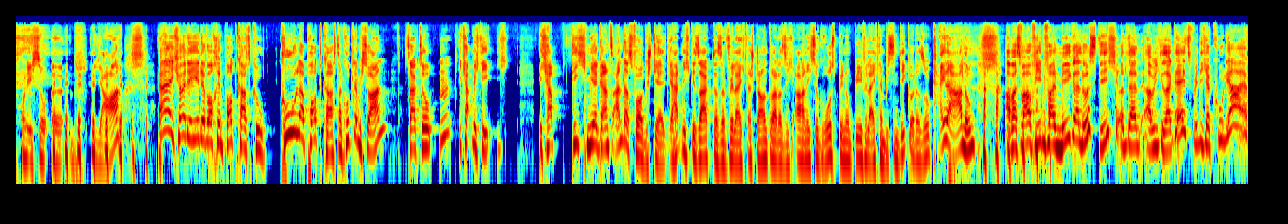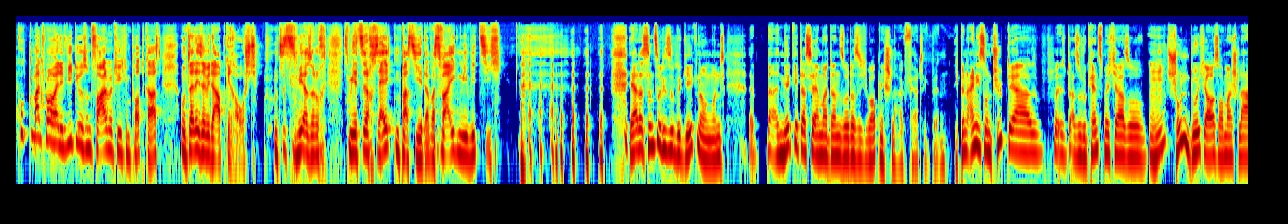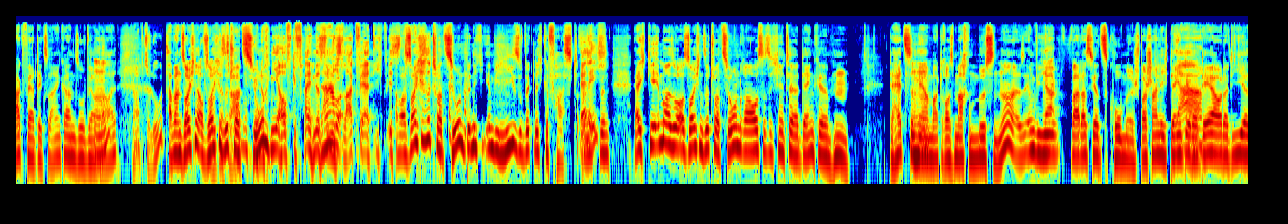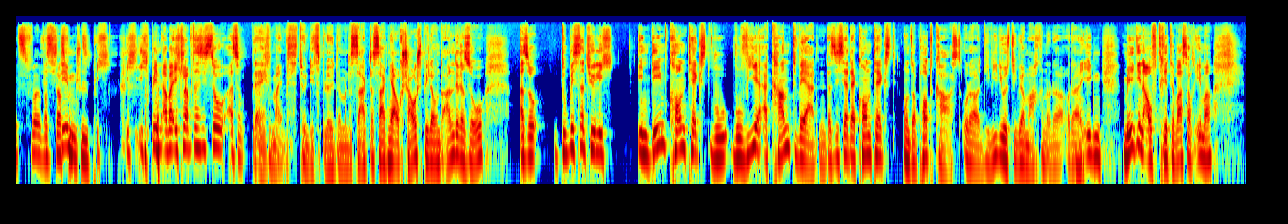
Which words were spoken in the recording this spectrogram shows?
Und ich so, äh, ja. ja, ich höre dir jede Woche im Podcast, cool. cooler Podcast. Dann guckt er mich so an, sagt so, hm, ich habe mich die, ich, ich habe dich mir ganz anders vorgestellt. Er hat nicht gesagt, dass er vielleicht erstaunt war, dass ich A nicht so groß bin und B vielleicht ein bisschen dick oder so. Keine Ahnung. Aber es war auf jeden Fall mega lustig. Und dann habe ich gesagt, hey, jetzt bin ich ja cool. Ja, er guckt manchmal meine Videos und vor allem natürlich den Podcast. Und dann ist er wieder abgerauscht. Das ist mir also noch, ist mir jetzt noch selten passiert, aber es war irgendwie witzig. ja, das sind so diese Begegnungen und äh, mir geht das ja immer dann so, dass ich überhaupt nicht schlagfertig bin. Ich bin eigentlich so ein Typ, der, also du kennst mich ja so mhm. schon durchaus auch mal schlagfertig sein kann, so verbal. Mhm. Ja, absolut. Aber in solchen, auf solche Situationen. Sagen, ist mir noch nie aufgefallen, dass ja, du nicht schlagfertig bist. Aber solche Situationen bin ich irgendwie nie so wirklich gefasst. Ehrlich? Also bin, ja, ich gehe immer so aus solchen Situationen raus, dass ich hinterher denke, hm, da hättest du mhm. mehr mal draus machen müssen. Ne? Also irgendwie ja. war das jetzt komisch. Wahrscheinlich denkt ja, der, der oder die jetzt, was ist das für ein Typ? Ich, ich, ich bin, aber ich glaube, das ist so, also, ich meine, das tönt jetzt blöd, wenn man das sagt, das sagen ja auch Schauspieler und andere so. Also, du bist natürlich in dem Kontext, wo, wo wir erkannt werden, das ist ja der Kontext unser Podcast oder die Videos, die wir machen oder, oder ja. irgend Medienauftritte, was auch immer.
